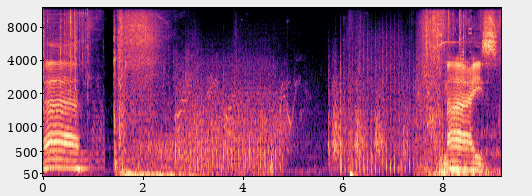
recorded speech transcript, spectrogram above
Ah. Nice.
